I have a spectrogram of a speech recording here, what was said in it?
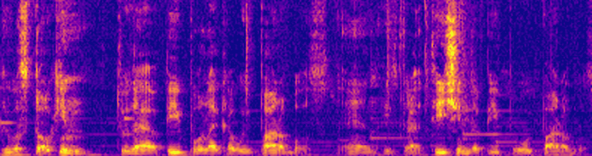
he was talking to the people like uh, with parables and he started teaching the people with parables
